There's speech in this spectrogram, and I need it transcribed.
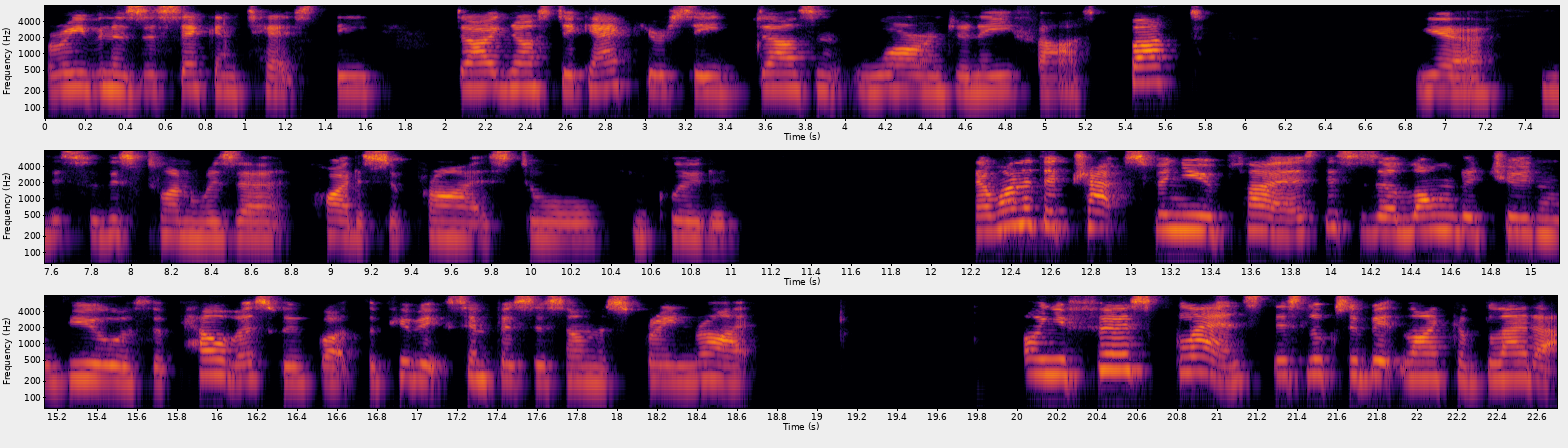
or even as a second test. The diagnostic accuracy doesn't warrant an EFAST, but yeah, this, this one was a, quite a surprise to all included. Now, one of the traps for new players, this is a longitudinal view of the pelvis. We've got the pubic symphysis on the screen right. On your first glance, this looks a bit like a bladder.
